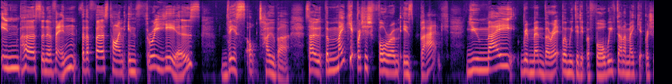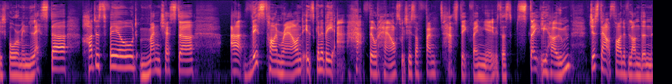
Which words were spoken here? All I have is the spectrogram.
in person event for the first time in three years this October. So the Make It British Forum is back. You may remember it when we did it before. We've done a Make It British Forum in Leicester, Huddersfield, Manchester. Uh, this time round, it's going to be at Hatfield House, which is a fantastic venue. It's a stately home just outside of London,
